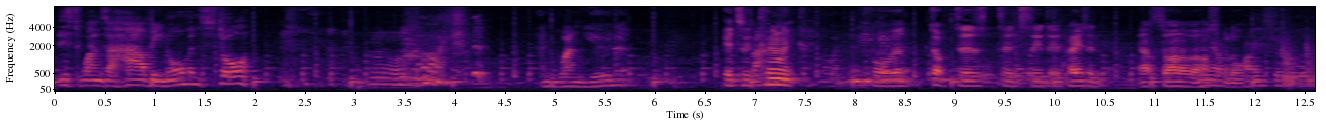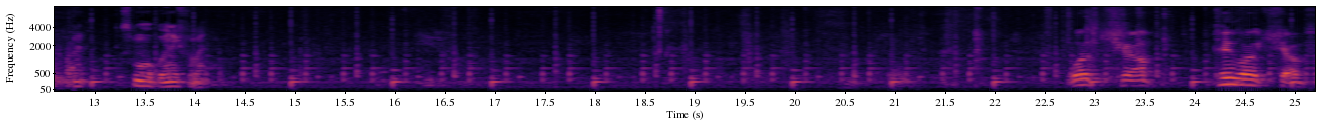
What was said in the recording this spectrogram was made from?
This one's a Harvey Norman store. oh. and one unit. It's a clinic for the doctors to see their patient outside of the hospital. Small Burnish for it. Workshop, two workshops,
